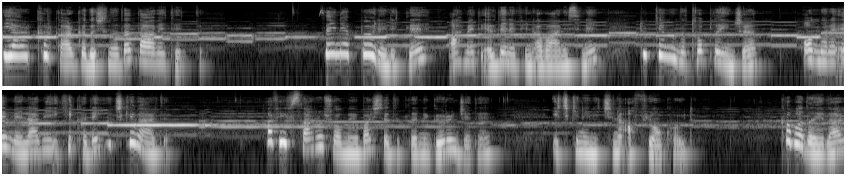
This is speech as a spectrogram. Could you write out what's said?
diğer 40 arkadaşını da davet etti. Zeynep böylelikle Ahmet Eldenef'in avanesini dükkanında toplayınca onlara evvela bir iki kadeh içki verdi. Hafif sarhoş olmaya başladıklarını görünce de içkinin içine afyon koydu. Kabadayılar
